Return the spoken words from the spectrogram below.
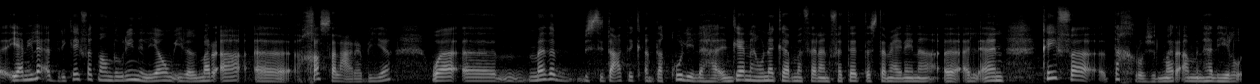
يعني لا أدري كيف تنظرين اليوم إلى المرأة خاصة العربية؟ وماذا باستطاعتك أن تقولي لها؟ إن كان هناك مثلا فتاة تستمع إلينا الآن كيف تخرج المرأة من هذه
